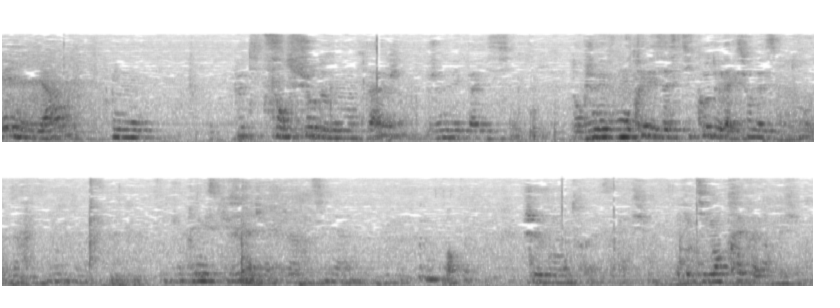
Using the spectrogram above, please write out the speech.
Et, il y a une petite censure de mon montage, je ne l'ai pas ici. Donc je vais vous montrer les asticots de l'action d'Asmodro. Je vous prie de m'excuser, je vous montre cette action. Effectivement très très impressionnante.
